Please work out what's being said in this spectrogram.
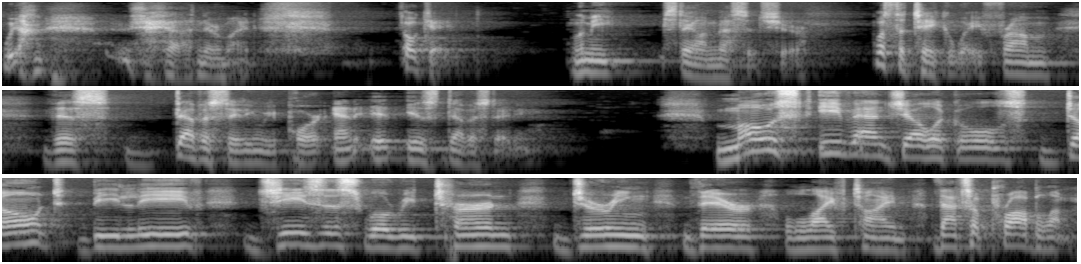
We, yeah, never mind. Okay, let me stay on message here. What's the takeaway from this devastating report? And it is devastating. Most evangelicals don't believe Jesus will return during their lifetime. That's a problem.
